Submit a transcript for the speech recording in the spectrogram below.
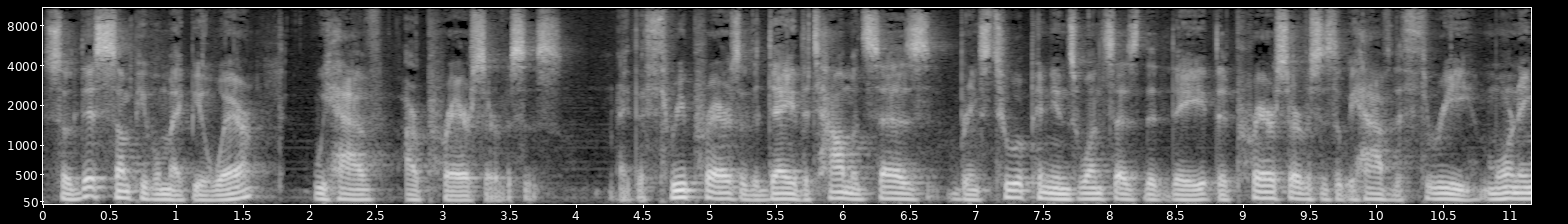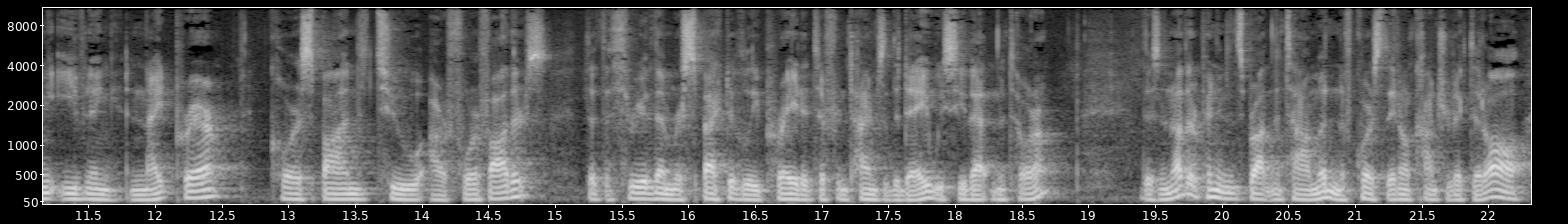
So, this, some people might be aware, we have our prayer services. Right? The three prayers of the day, the Talmud says, brings two opinions. One says that they, the prayer services that we have, the three morning, evening, and night prayer, correspond to our forefathers, that the three of them respectively prayed at different times of the day. We see that in the Torah. There's another opinion that's brought in the Talmud, and of course they don't contradict at all.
